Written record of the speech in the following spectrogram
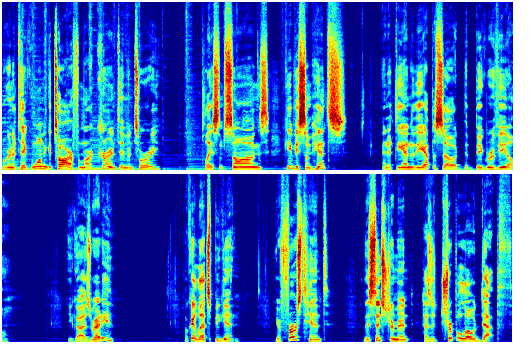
we're going to take one guitar from our current inventory, play some songs, give you some hints, and at the end of the episode, the big reveal. You guys ready? Okay, let's begin. Your first hint this instrument has a triple O depth.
